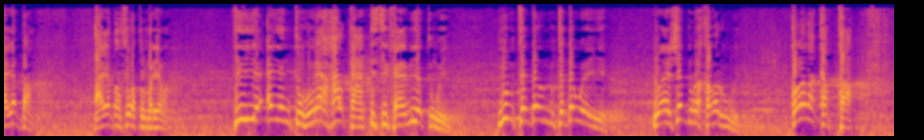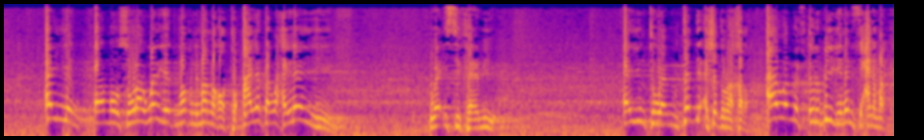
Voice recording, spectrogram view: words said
aayaddan aayaddan suurat maryama hiya ayantu hunaa halkan istifhaamiyatun weeye mubtadaun mubtada weeye wa ashaduna khabaruhu wey qolada qabta ayan oo mawsuulaa weligeed mabni ma noqoto aayaddan waxay leeyihiin waa istifhaamiyo ayuntu waa mubtadi ashaduna khabar awa mafcuulu bigii nansicana marka.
